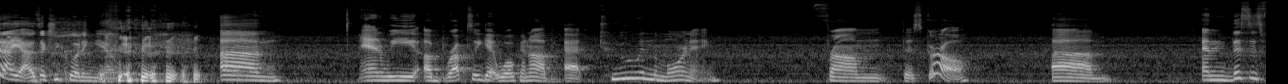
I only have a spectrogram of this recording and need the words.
yeah, I was actually quoting you. Um, and we abruptly get woken up at two in the morning from this girl. Um, and this is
